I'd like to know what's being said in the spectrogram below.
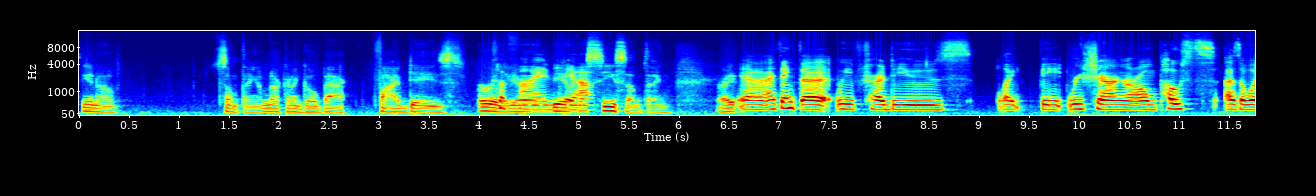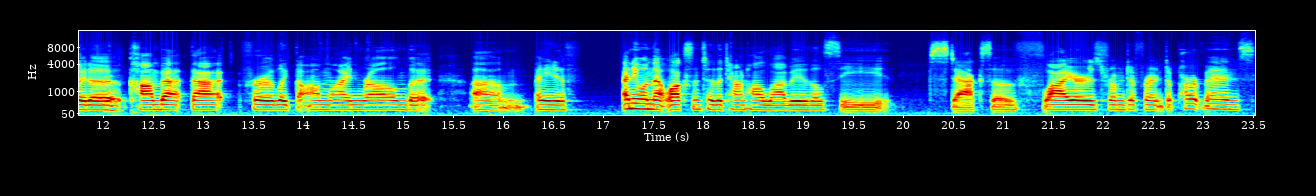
you know, something. I'm not going to go back five days earlier and find, be able yeah. to see something, right? Yeah, I think that we've tried to use like being resharing our own posts as a way to combat that for like the online realm. But um, I mean, if anyone that walks into the town hall lobby, they'll see stacks of flyers from different departments,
